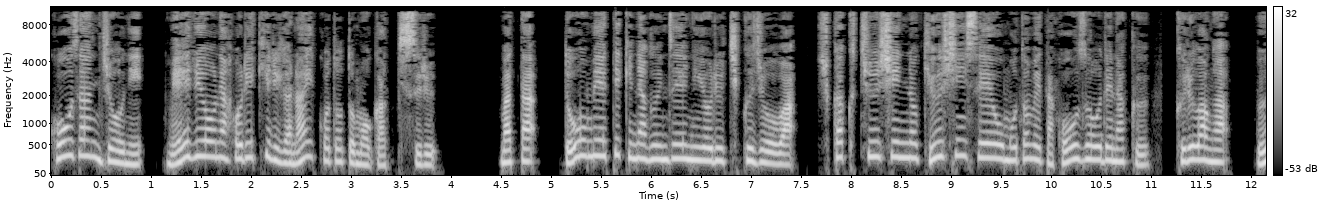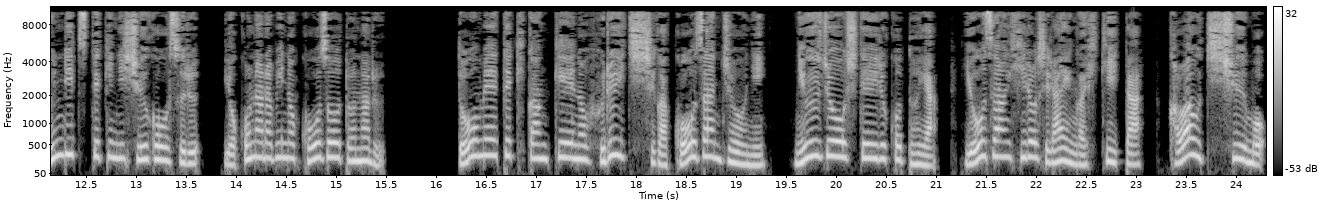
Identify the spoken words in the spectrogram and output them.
鉱山城に明瞭な堀切りがないこととも合致する。また、同盟的な軍勢による築城は、主角中心の急進性を求めた構造でなく、車が分立的に集合する横並びの構造となる。同盟的関係の古市氏が鉱山城に入城していることや、鷹山広志ラインが率いた川内州も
